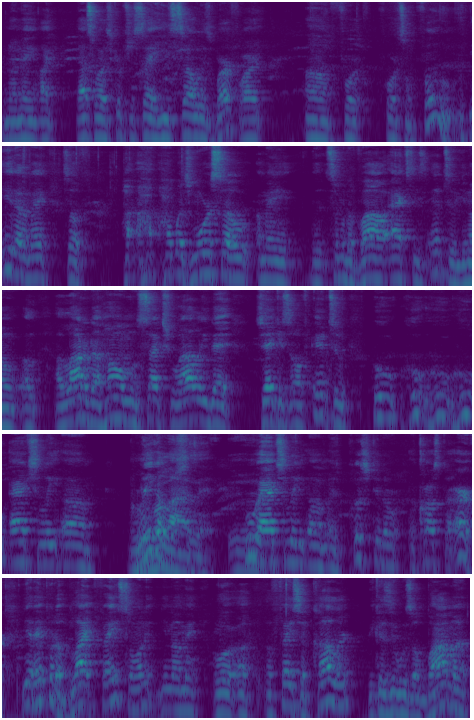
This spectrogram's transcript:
You know what I mean? Like that's why the scripture say he sold his birthright um, for for some food. You know what I mean? So how, how, much more so? I mean, the, some of the vile acts he's into. You know, a, a lot of the homosexuality that Jake is off into who who who who actually um legalized it, mm-hmm. who actually um has pushed it across the earth. Yeah, they put a black face on it, you know what I mean, or a, a face of color because it was Obama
